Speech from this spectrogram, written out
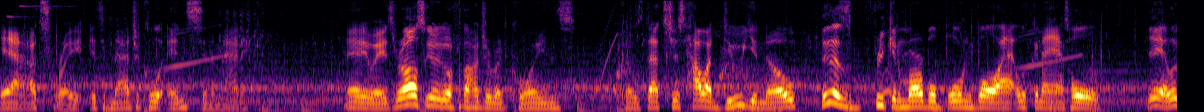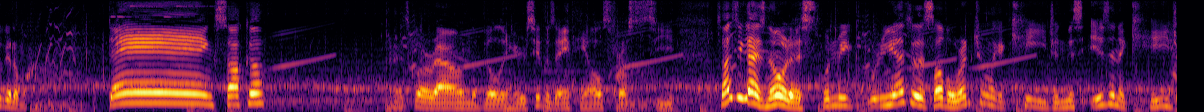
Yeah, that's right. It's magical and cinematic. Anyways, we're also gonna go for the 100 red coins. Because that's just how I do, you know. Look at this freaking marble bowling ball at looking asshole. Yeah, look at him. Dang, sucker. Right, let's go around the building here, see if there's anything else for us to see. So as you guys noticed, when we when we enter this level, we're entering like a cage, and this isn't a cage,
